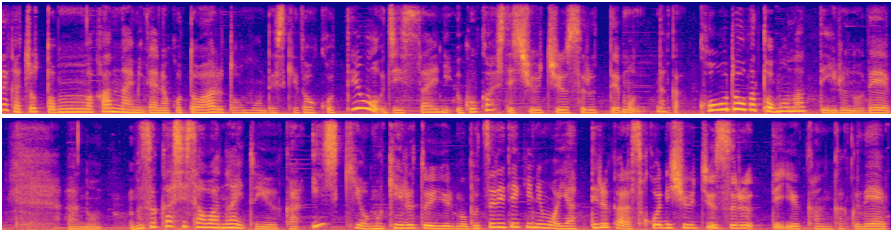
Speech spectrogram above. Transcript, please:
なんかちょっとうん分かんないみたいなことはあると思うんですけどこう手を実際に動かして集中するってもうなんか行動が伴っているのであの難しさはないというか意識を向けるというよりも物理的にもうやってるからそこに集中するっていう感覚で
